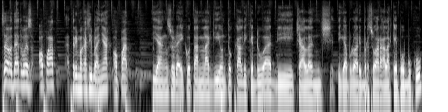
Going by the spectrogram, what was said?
so that was Opat. Terima kasih banyak Opat yang sudah ikutan lagi untuk kali kedua di challenge 30 hari bersuara ala kepo buku.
